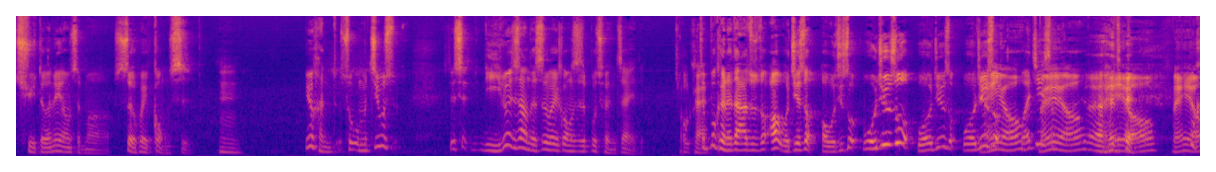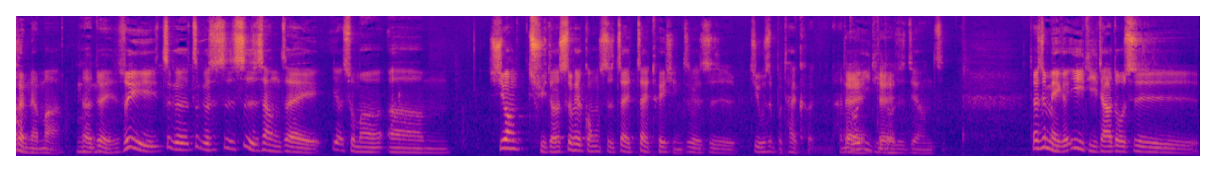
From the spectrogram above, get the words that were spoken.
取得那种什么社会共识。嗯，因为很说我们几乎是就是理论上的社会共识是不存在的。OK，就不可能大家就说哦，我接受，哦，我接受，我接受，我接受，我接受，我接受，没有，没有，没有，不可能嘛？呃，对，所以这个这个是事实上在要什么嗯。希望取得社会共识再再推行，这个是几乎是不太可能。很多议题都是这样子，但是每个议题它都是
